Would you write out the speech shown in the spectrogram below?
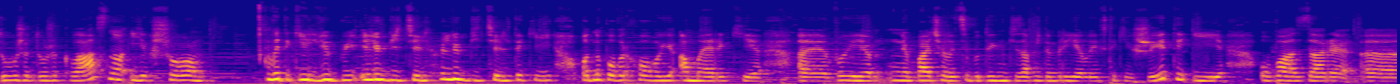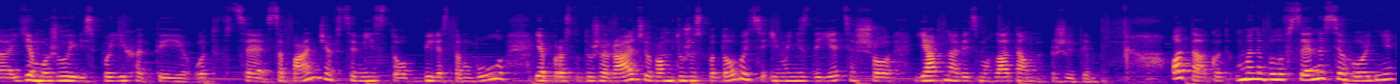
дуже-дуже класно. І якщо ви такий любі, любитель, любитель такий одноповерхової Америки, е, ви бачили ці будинки, завжди мріяли в таких жити, і у вас зараз е, є можливість поїхати от в це Сапанджа, в це місто біля Стамбулу. Я просто дуже раджу, вам дуже сподобається, і мені здається, що я б навіть змогла там жити. Отак, от у мене було все на сьогодні.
